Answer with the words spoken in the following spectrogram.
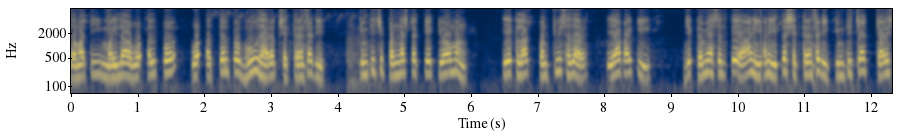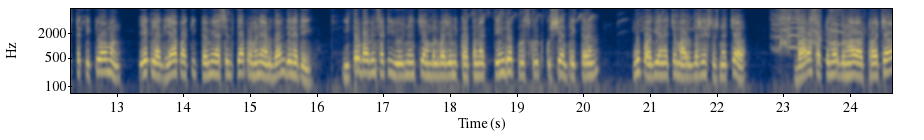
जमाती महिला व अल्प व अत्यल्प भूधारक शेतकऱ्यांसाठी किमतीची पन्नास टक्के किंवा मग एक लाख पंचवीस हजार यापैकी जे कमी असेल ते आणि आणि इतर शेतकऱ्यांसाठी किमतीच्या चाळीस टक्के किंवा मग एक लाख यापैकी कमी असेल त्याप्रमाणे अनुदान देण्यात येईल. इतर बाबींसाठी योजनांची अंमलबजावणी करताना केंद्र पुरस्कृत कृषी यांत्रिकीकरण उप अभियानाच्या मार्गदर्शक सूचनाच्या बारा सप्टेंबर दोन हजार अठराच्या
